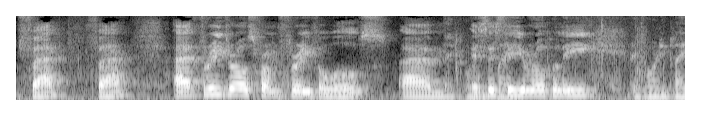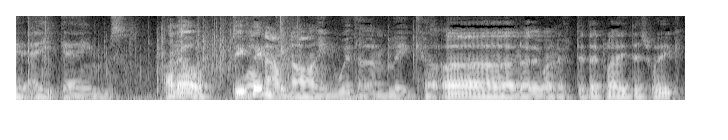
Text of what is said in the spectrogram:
fair, fair. Uh, three draws from three for Wolves. Um, is this the. Europa League? They've already played eight games. I know. Do you well, think? now nine with um, League Cup. Uh, no, they won't have. Did they play this week?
